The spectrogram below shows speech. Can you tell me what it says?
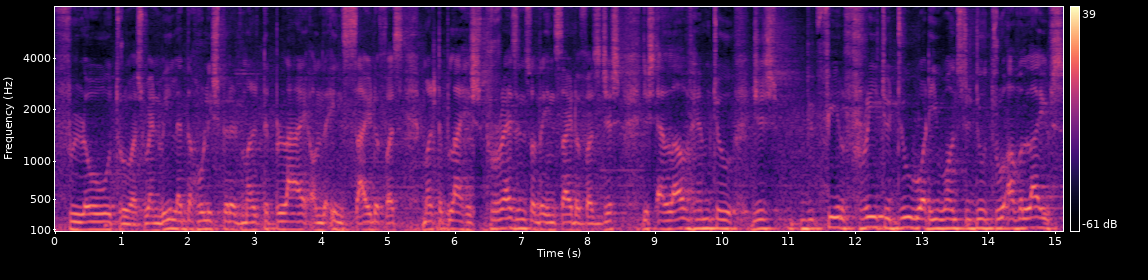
flow through us, when we let the Holy Spirit multiply on the inside of us, multiply His presence on the inside of us. Just, just allow Him to just feel free to do what He wants to do through our lives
